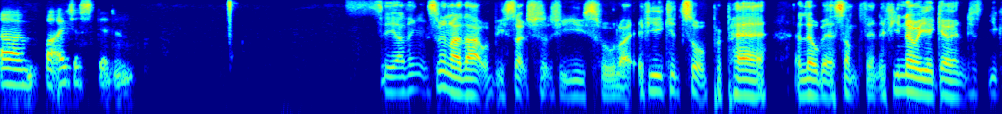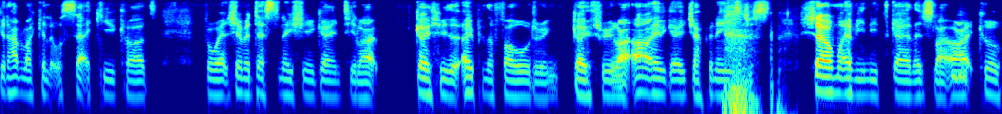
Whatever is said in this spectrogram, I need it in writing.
um, but I just didn't. See, I think something like that would be such such a useful. Like if you could sort of prepare a little bit of something. If you know where you're going, just you could have like a little set of cue cards for whichever destination you're going to. Like go through the open the folder and go through like, oh here we go, Japanese. Just show them whatever you need to go. And they're just like, all right, cool.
